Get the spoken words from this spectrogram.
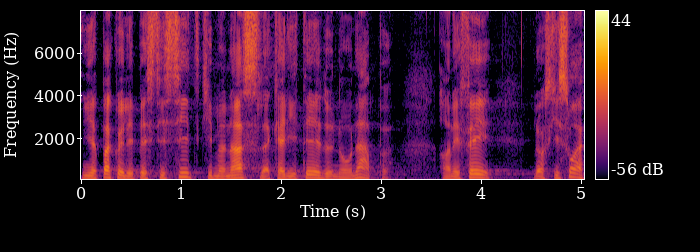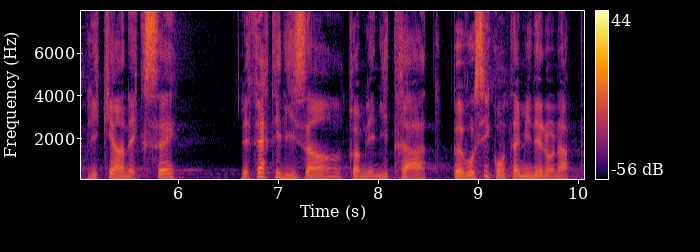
Il n'y a pas que les pesticides qui menacent la qualité de nos nappes. En effet, lorsqu'ils sont appliqués en excès, les fertilisants, comme les nitrates, peuvent aussi contaminer nos nappes.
